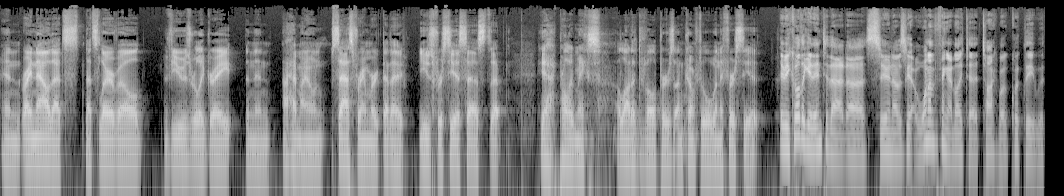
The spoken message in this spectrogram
And right now, that's that's Laravel. Vue is really great, and then I have my own Sass framework that I use for CSS. That yeah, probably makes a lot of developers uncomfortable when they first see it. It'd be cool to get into that uh, soon. I was one other thing I'd like to talk about quickly with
